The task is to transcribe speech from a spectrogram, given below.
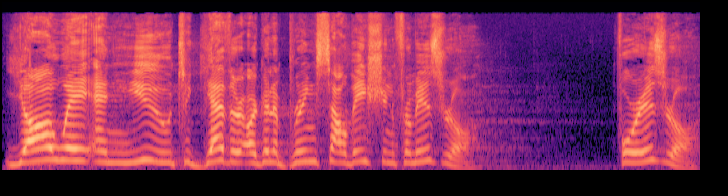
Yahweh and you together are going to bring salvation from Israel, for Israel.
